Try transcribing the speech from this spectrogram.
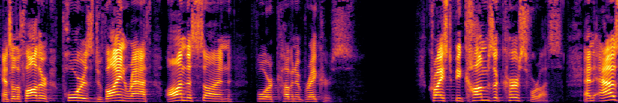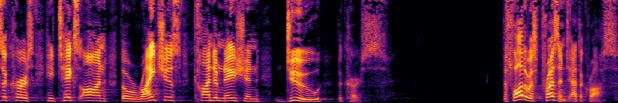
And so the Father pours divine wrath on the Son for covenant breakers. Christ becomes a curse for us. And as a curse, he takes on the righteous condemnation due the curse. The Father was present at the cross,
